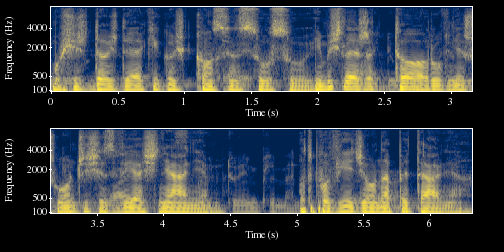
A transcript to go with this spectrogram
musisz dojść do jakiegoś konsensusu. I myślę, że to również łączy się z wyjaśnianiem, odpowiedzią na pytania.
